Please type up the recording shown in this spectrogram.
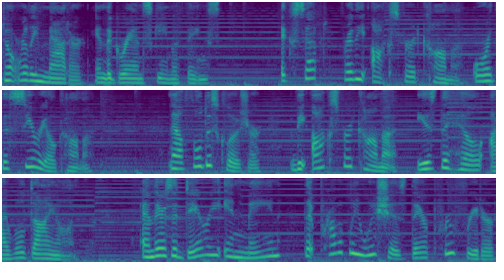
don't really matter in the grand scheme of things, except for the Oxford comma or the serial comma. Now, full disclosure, the Oxford comma is the hill I will die on. And there's a dairy in Maine that probably wishes their proofreader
